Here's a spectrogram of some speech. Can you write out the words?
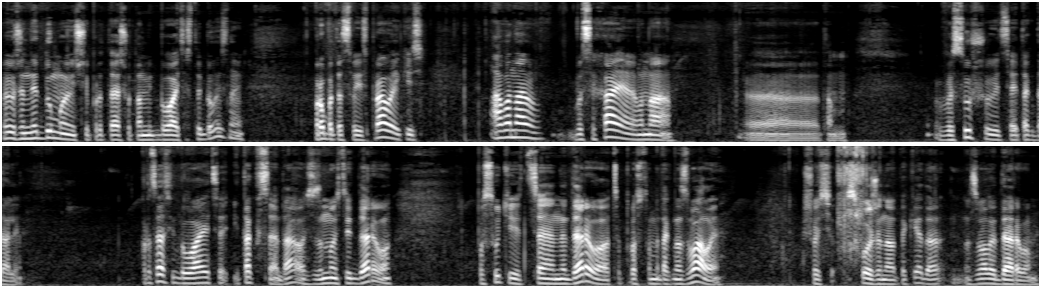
ви вже не думаючи про те, що там відбувається з тою білизною, робите свої справи якісь, а вона висихає, вона е, там, висушується і так далі. Процес відбувається і так все. Да? Ось за мною стоїть дерево. По суті, це не дерево, це просто ми так назвали. Щось схоже на таке, да? назвали деревом.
